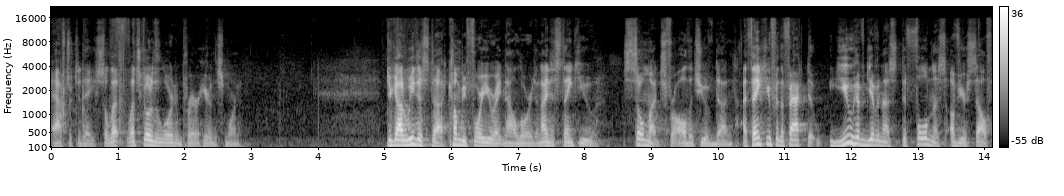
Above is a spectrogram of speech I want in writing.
after today. So let, let's go to the Lord in prayer here this morning. Dear God, we just uh, come before you right now, Lord, and I just thank you so much for all that you have done. I thank you for the fact that you have given us the fullness of yourself.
